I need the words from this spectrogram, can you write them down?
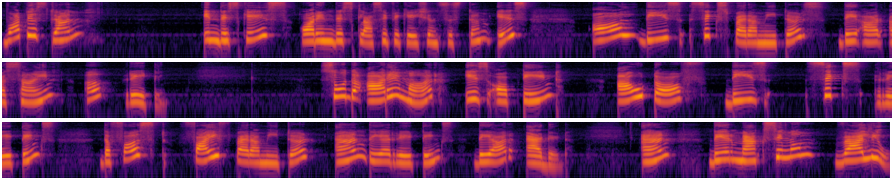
What is done in this case or in this classification system is all these 6 parameters they are assigned a rating. So, the RMR is obtained out of these 6 ratings. The first 5 parameter and their ratings they are added and their maximum value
